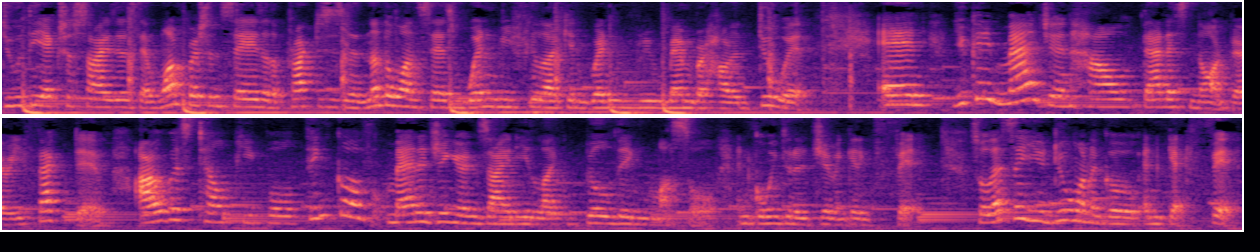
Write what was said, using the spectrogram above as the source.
do the exercises that one person says or the practices that another one says when we feel like it, when we remember how to do it. And you can imagine how that is not very effective. I always tell people think of managing your anxiety like building muscle and going to the gym and getting fit. So let's say you do want to go and get fit.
